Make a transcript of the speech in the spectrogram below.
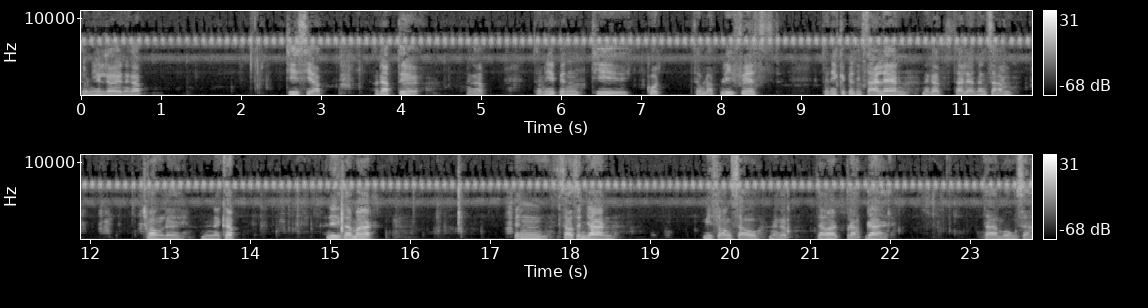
ตัวนี้เลยนะครับ ที่เสียบอะแดปเตอร์นะครับ ตัวนี้เป็นที่กดสำหรับรีเฟซตัวนี้ก็เป็นสายแลนนะครับ สายแลนทั้งสามช่องเลยนะครับ อันนี้สามารถ เป็นเสาสัญญาณ มีสองเสานะครับ สามารถปรับได้ตามองศา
